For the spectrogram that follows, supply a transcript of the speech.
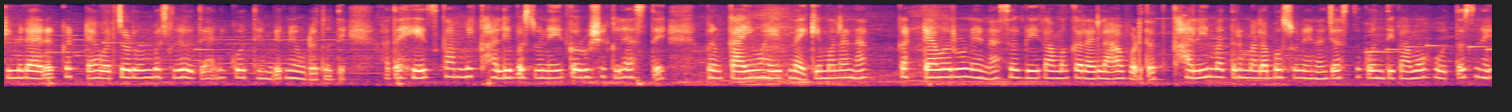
की मी डायरेक्ट कट्ट्यावर चढून बसले होते आणि कोथिंबीर निवडत होते. आता हेच काम मी खाली बसूनही करू शकले असते. पण काही माहीत नाही की मला ना कट्ट्यावरून आहे ना सगळी कामं करायला आवडतात. खाली मात्र मला बसून आहे ना जास्त कोणती कामं होतच नाही.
